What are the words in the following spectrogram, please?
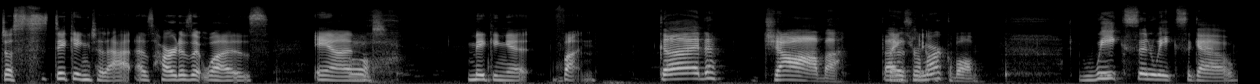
just sticking to that as hard as it was and Oh. making it fun. Good job. That Thank is remarkable. Weeks and weeks ago,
